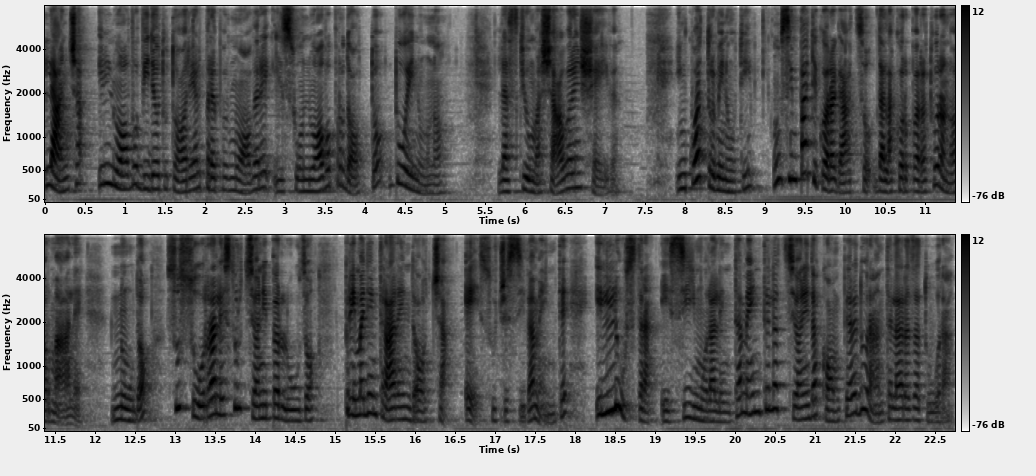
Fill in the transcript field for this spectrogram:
lancia il nuovo video tutorial per promuovere il suo nuovo prodotto 2 in 1, la schiuma Shower and Shave. In 4 minuti, un simpatico ragazzo dalla corporatura normale, nudo, sussurra le istruzioni per l'uso prima di entrare in doccia e, successivamente, illustra e simula lentamente le azioni da compiere durante la rasatura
